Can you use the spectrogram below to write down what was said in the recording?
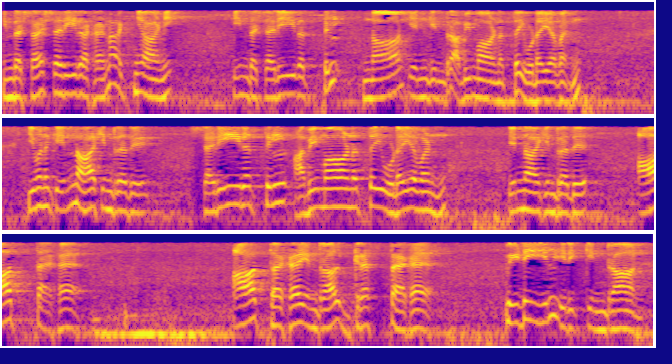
இந்த சரீரகன அஜானி இந்த சரீரத்தில் நான் என்கின்ற அபிமானத்தை உடையவன். இவனுக்கு என்ன ஆகின்றது? சரீரத்தில் அபிமானத்தை உடையவன் என்ன ஆகின்றது ஆத்தக. ஆத்தக என்றால் கிரஸ்தக. பிடியில் இருக்கின்றான்.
